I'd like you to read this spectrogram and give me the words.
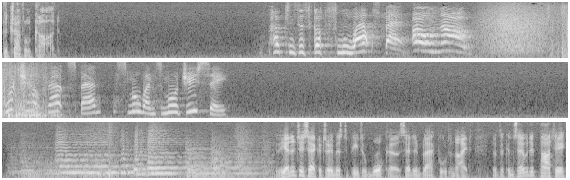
The travel card. Huxley's has got a small outspan. Oh no! Watch out for outspan. Small ones are more juicy. The Energy Secretary, Mr. Peter Walker, said in Blackpool tonight that the Conservative Party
